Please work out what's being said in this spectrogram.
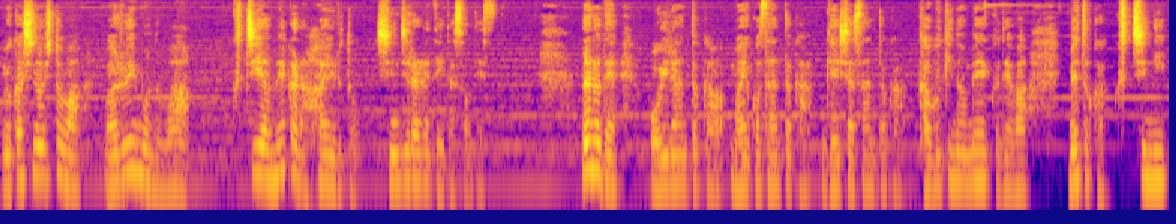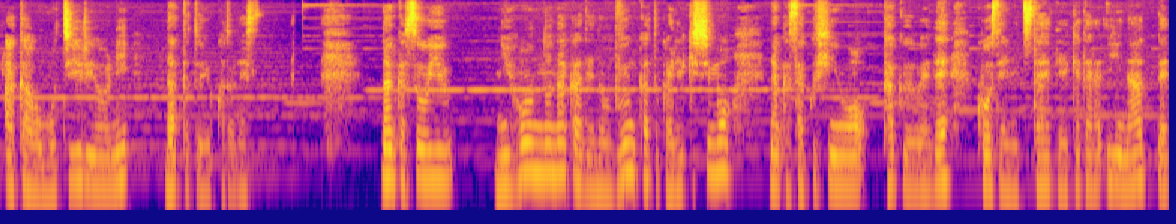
昔の人は悪いものは口や目から入ると信じられていたそうです。なので、花魁とか舞妓さんとか芸者さんとか歌舞伎のメイクでは目とか口に赤を用いるようになったということです。なんかそういう日本の中での文化とか歴史もなんか作品を書く上で後世に伝えていけたらいいなって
